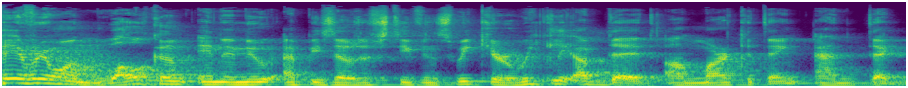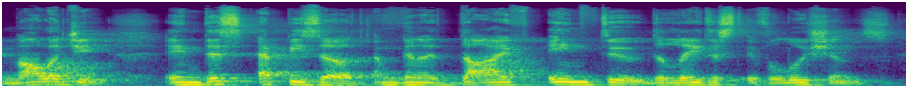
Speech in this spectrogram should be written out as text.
Hey everyone, welcome in a new episode of Steven's Week, your weekly update on marketing and technology. In this episode, I'm going to dive into the latest evolutions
